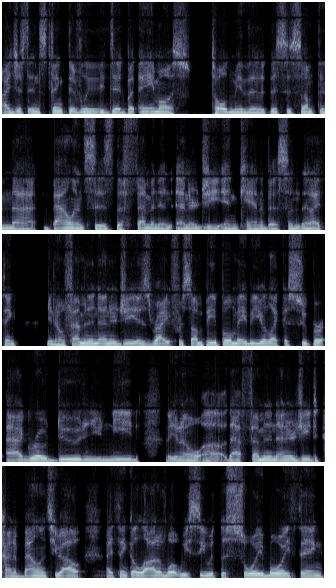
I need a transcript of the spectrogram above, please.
I just instinctively did. But Amos told me that this is something that balances the feminine energy in cannabis, and and I think you know feminine energy is right for some people. Maybe you're like a super aggro dude, and you need you know uh, that feminine energy to kind of balance you out. I think a lot of what we see with the soy boy thing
